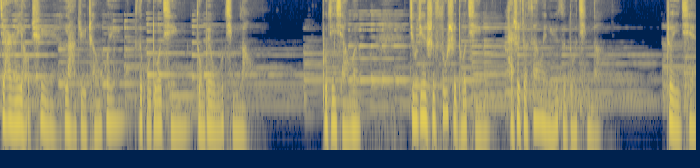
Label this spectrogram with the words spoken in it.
佳人咬去，蜡炬成灰。自古多情，总被无情恼。不禁想问：究竟是苏轼多情，还是这三位女子多情呢？这一切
